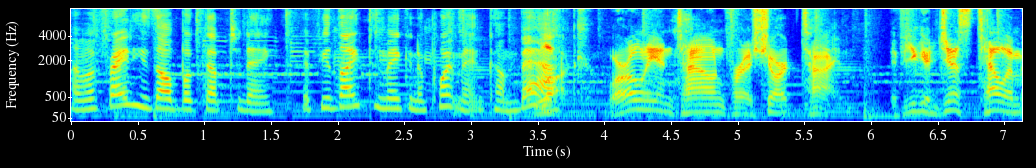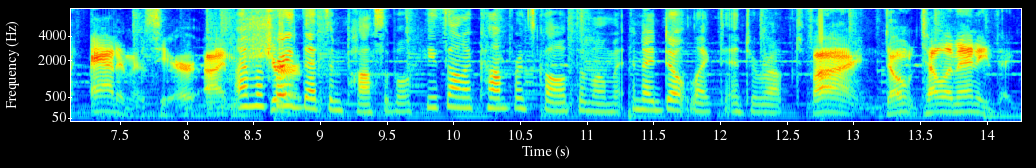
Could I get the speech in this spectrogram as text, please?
I'm afraid he's all booked up today. If you'd like to make an appointment, come back. Look, we're only in town for a short time. If you could just tell him Adam is here, I'm, I'm sure. afraid that's impossible. He's on a conference call at the moment, and I don't like to interrupt. Fine, don't tell him anything.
